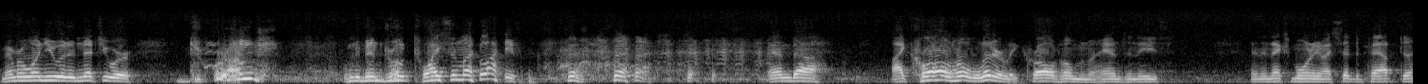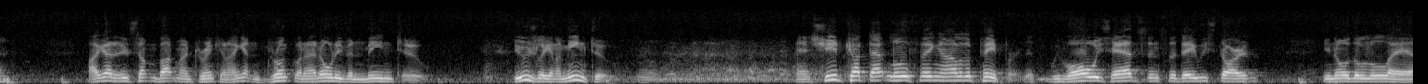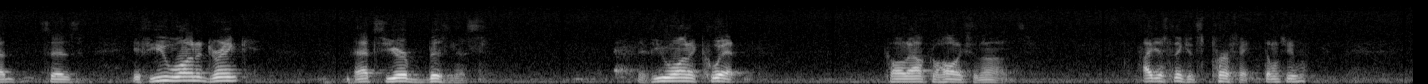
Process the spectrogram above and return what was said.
Remember when you would admit you were drunk? Only been drunk twice in my life. and uh, I crawled home, literally crawled home on my hands and knees. And the next morning I said to Pat, uh, I got to do something about my drinking. I'm getting drunk when I don't even mean to. Usually I mean to. And she'd cut that little thing out of the paper that we've always had since the day we started. You know the little ad says, if you want to drink, that's your business. If you want to quit, call Alcoholics Anonymous. I just think it's perfect, don't you?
